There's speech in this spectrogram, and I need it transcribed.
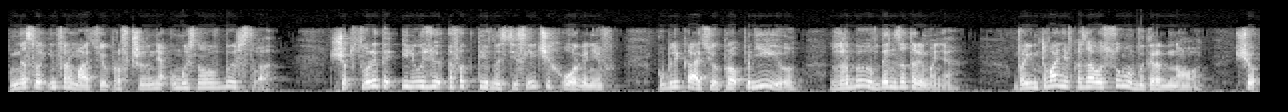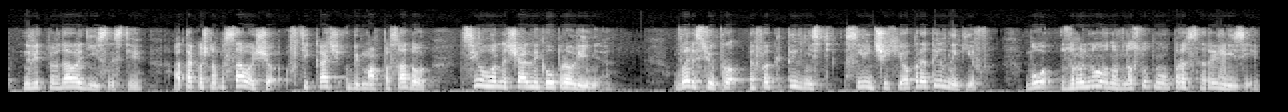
внесли інформацію про вчинення умисного вбивства. Щоб створити ілюзію ефективності слідчих органів, публікацію про подію зробили в день затримання. В орієнтуванні вказали суму викраденого, що не відповідала дійсності, а також написали, що втікач обіймав посаду цілого начальника управління. Версію про ефективність слідчих і оперативників було зруйновано в наступному прес-релізі,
